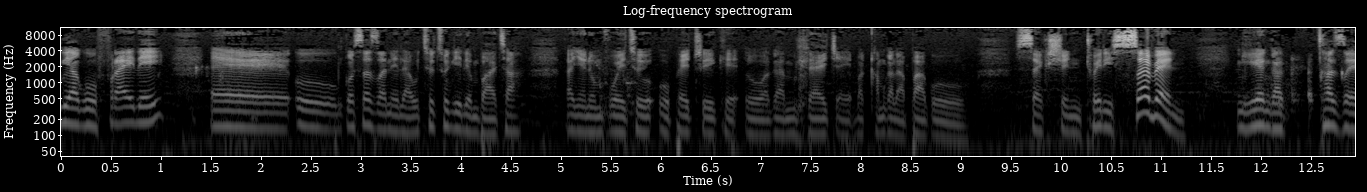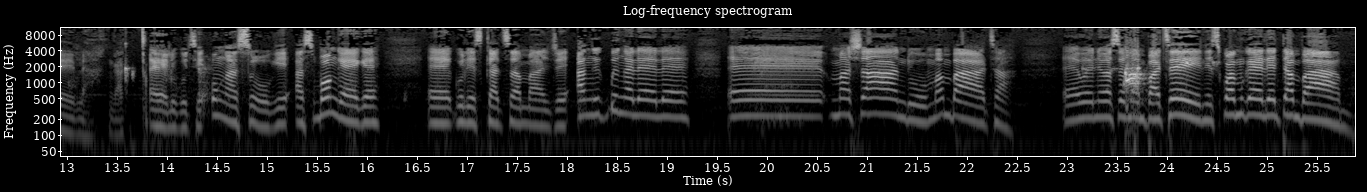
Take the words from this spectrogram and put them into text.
kuya ku Friday eh unkosazane la uthuthukile Mbatha kanye nomfowethu uPatrick wakamdletshe baqhamuka lapha ku section 27 ngike ngachazela ngacela ukuthi ungasuki asibongeke eh kulesikhathi samanje. Angikubingelele eh mashandu mambatha eh wena wasemambatheni sikwamukele entambama.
